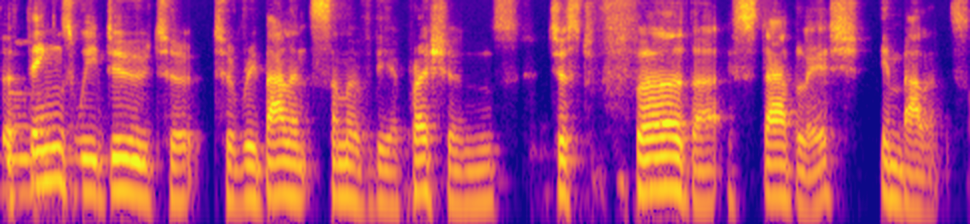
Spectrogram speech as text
the mm. things we do to to rebalance some of the oppressions just further establish imbalance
